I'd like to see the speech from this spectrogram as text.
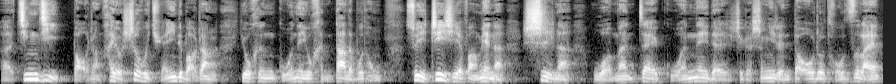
呃经济保障，还有社会权益的保障，又跟国内有很大的不同。所以这些方面呢，是呢我们在国内的这个生意人到欧洲投资来，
